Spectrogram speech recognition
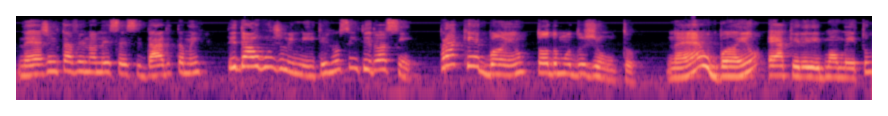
né? A gente está vendo a necessidade também de dar alguns limites, no sentido assim, para que banho todo mundo junto, né? O banho é aquele momento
